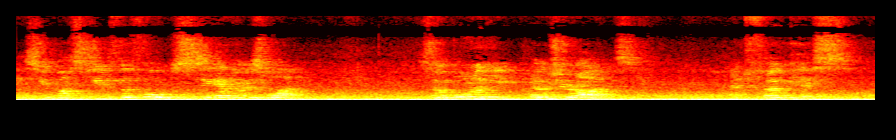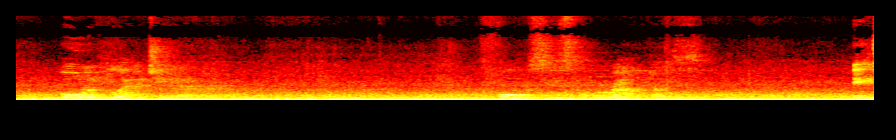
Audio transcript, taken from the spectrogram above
Yes, you must use the force together as one. So all of you, close your eyes and focus all of your energy there. Force is all around us. It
